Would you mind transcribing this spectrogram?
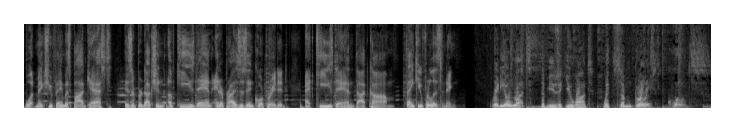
What Makes You Famous podcast is a production of Keys Dan Enterprises Incorporated at keysdan.com. Thank you for listening. Radio What? The music you want with some great quotes.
